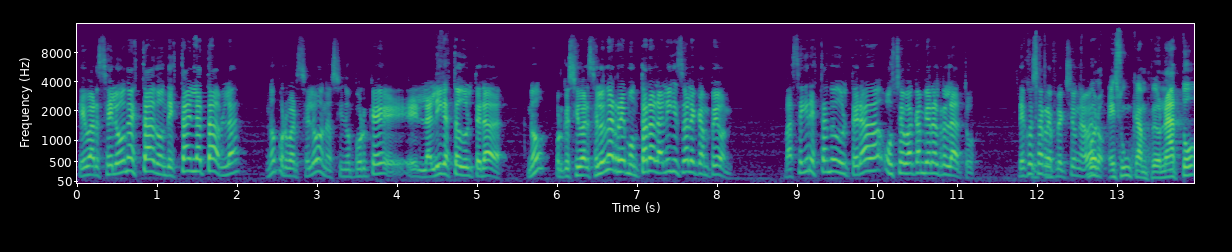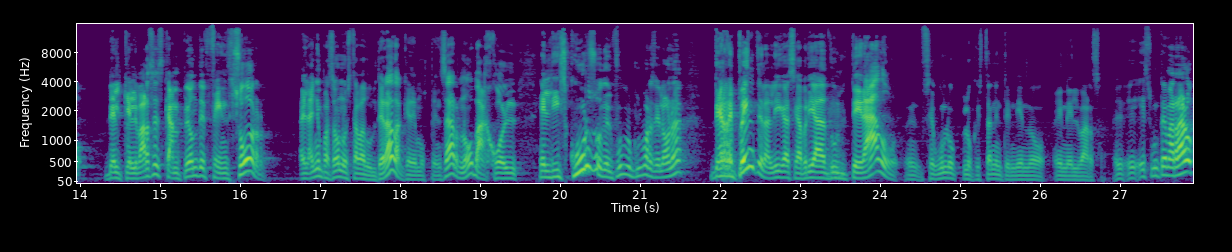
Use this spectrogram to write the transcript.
que Barcelona está donde está en la tabla, no por Barcelona, sino porque eh, la liga está adulterada, ¿no? Porque si Barcelona remontara la liga y sale campeón, ¿Va a seguir estando adulterada o se va a cambiar el relato? Dejo esa reflexión. A ver. Bueno, es un campeonato del que el Barça es campeón defensor. El año pasado no estaba adulterada, queremos pensar, ¿no? Bajo el, discurso del Fútbol Club Barcelona, de repente la liga se habría adulterado, eh, según lo, que están entendiendo en el Barça. E, e, es un tema raro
